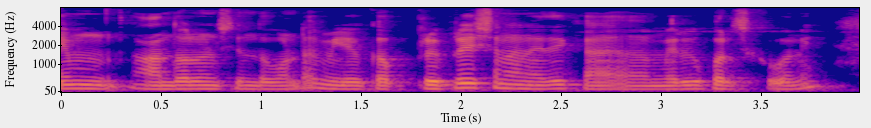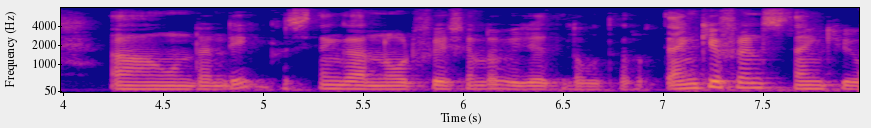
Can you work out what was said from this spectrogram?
ఏం ఆందోళన చెందకుండా మీ యొక్క ప్రిపరేషన్ అనేది మెరుగుపరుచుకొని ఉండండి. ఖచ్చితంగా నోటిఫికేషన్లో విజేతలు అవుతారు thank you friends. Thank you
